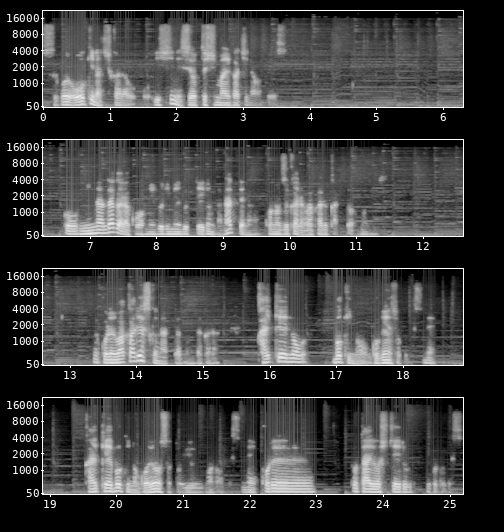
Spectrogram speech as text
すごい大きな力を一心に背負ってしまいがちなわけです。こう、みんなだからこう、巡り巡っているんだなってのは、この図からわかるかと思います。でこれわかりやすくなったのだから、会計の簿記の5原則ですね。会計簿記の5要素というものですね。これと対応しているということです。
